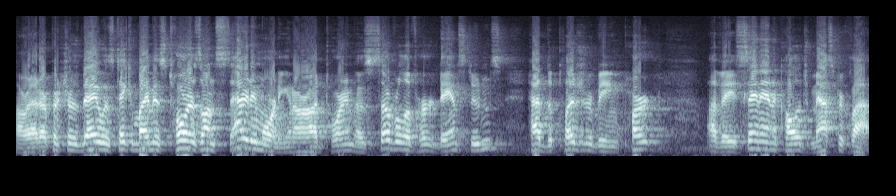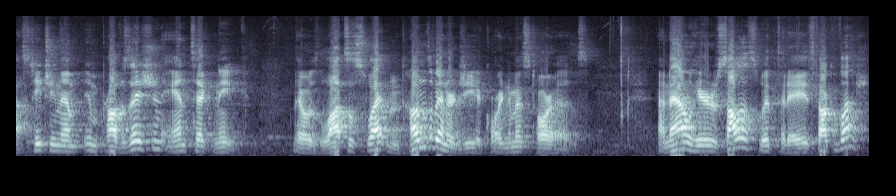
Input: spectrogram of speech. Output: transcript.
All right, our picture of the day was taken by Miss Torres on Saturday morning in our auditorium as several of her dance students had the pleasure of being part of a Santa Ana College master class, teaching them improvisation and technique. There was lots of sweat and tons of energy, according to Miss Torres. And now here's Salas with today's Falcon Flash.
